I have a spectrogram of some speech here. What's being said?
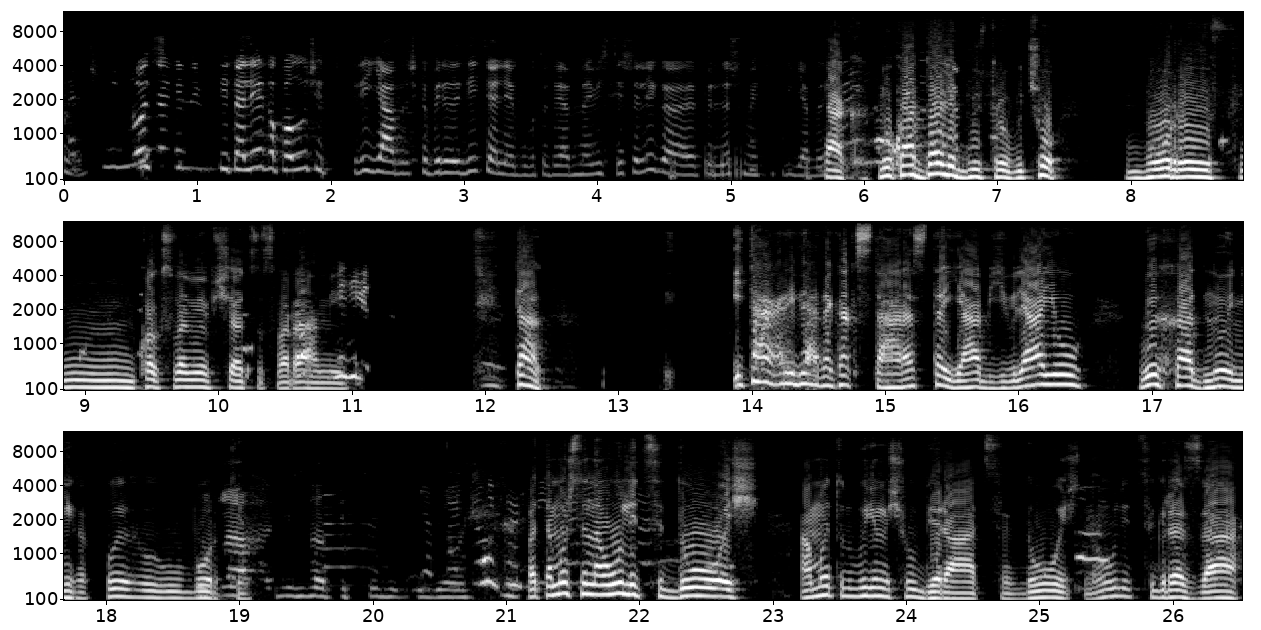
навестит Олега, получит три яблочка. Передадите Олегу. Вот, Адриан, навестишь Олега, передашь ему эти три яблочка. Так, ну-ка отдали быстро. Вы чё? Воры, фу, как с вами общаться, с ворами. Так, итак, ребята, как староста, я объявляю выходной, никакой уборки. Да. Потому что на улице дождь, а мы тут будем еще убираться. Дождь, на улице гроза.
